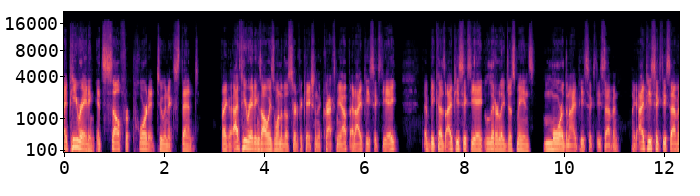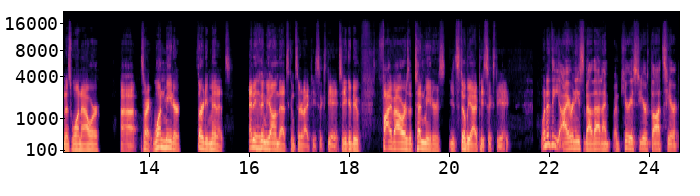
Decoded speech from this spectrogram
IP rating, it's self-reported to an extent frankly, IP rating is always one of those certification that cracks me up at IP68 uh, because IP68 literally just means more than IP67. Like IP67 is one hour, uh, sorry, one meter, 30 minutes. Anything beyond that's considered IP68. So you could do five hours at 10 meters, you'd still be IP68. One of the ironies about that, I'm, I'm curious to your thoughts here.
